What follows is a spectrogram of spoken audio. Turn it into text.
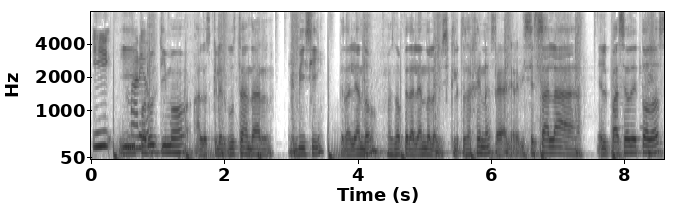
Y, Y Mario, por último, a los que les gusta andar en bici, pedaleando, más no pedaleando las bicicletas ajenas, Pedalear bici. está la, el Paseo de Todos,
